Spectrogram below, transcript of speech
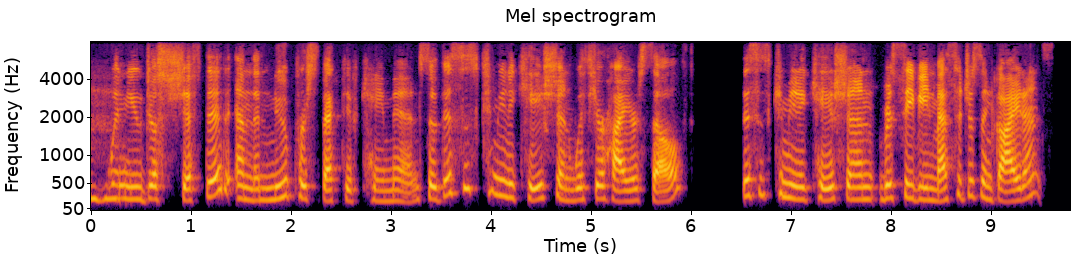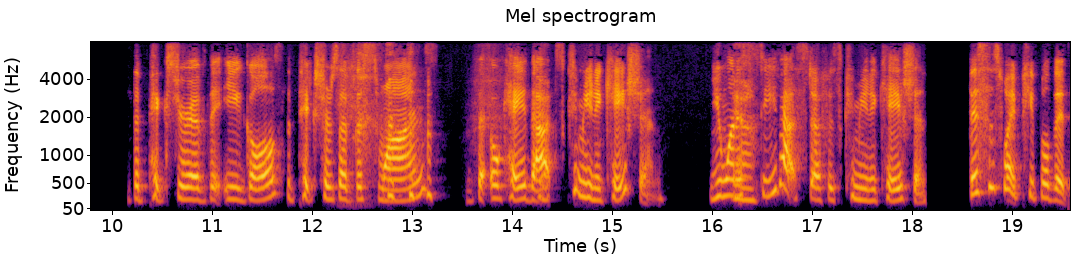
mm-hmm. when you just shifted and the new perspective came in. So this is communication with your higher self this is communication, receiving messages and guidance. The picture of the eagles, the pictures of the swans. the, okay, that's communication. You want to yeah. see that stuff as communication. This is why people that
